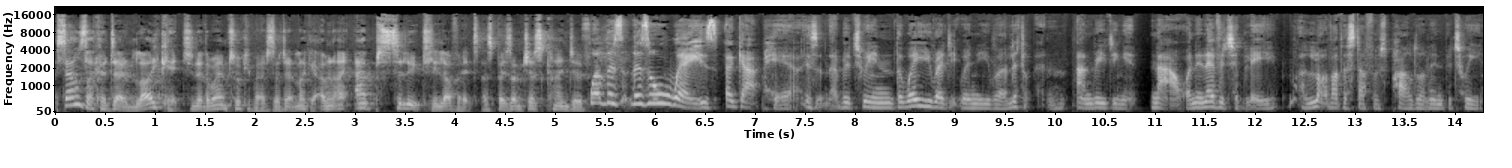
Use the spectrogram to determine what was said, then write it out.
sounds like I don't like it. You know, the way I'm talking about it is I don't like it. I mean, I absolutely love it. I suppose I'm just kind of well. There's there's always a gap here, isn't there, between the way you read it when you were a little Ben and reading it now, and inevitably a lot of other stuff has piled on in between.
